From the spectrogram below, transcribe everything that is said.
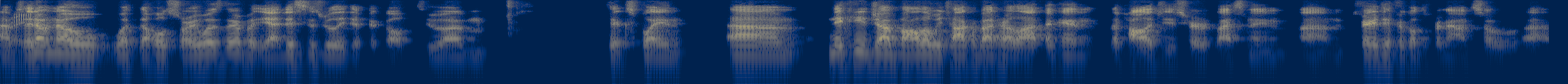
Um, So I don't know what the whole story was there, but yeah, this is really difficult to um to explain. Um, Nicki Jhabvala, we talk about her a lot. Again, apologies, her last name um, very difficult to pronounce. So uh,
